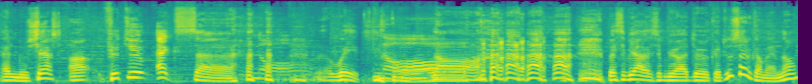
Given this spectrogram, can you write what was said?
Elle nous cherche un futur ex. Euh, Non. oui. Non. Non. mais c'est bien, c'est mieux à deux que tout seul quand même, non?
